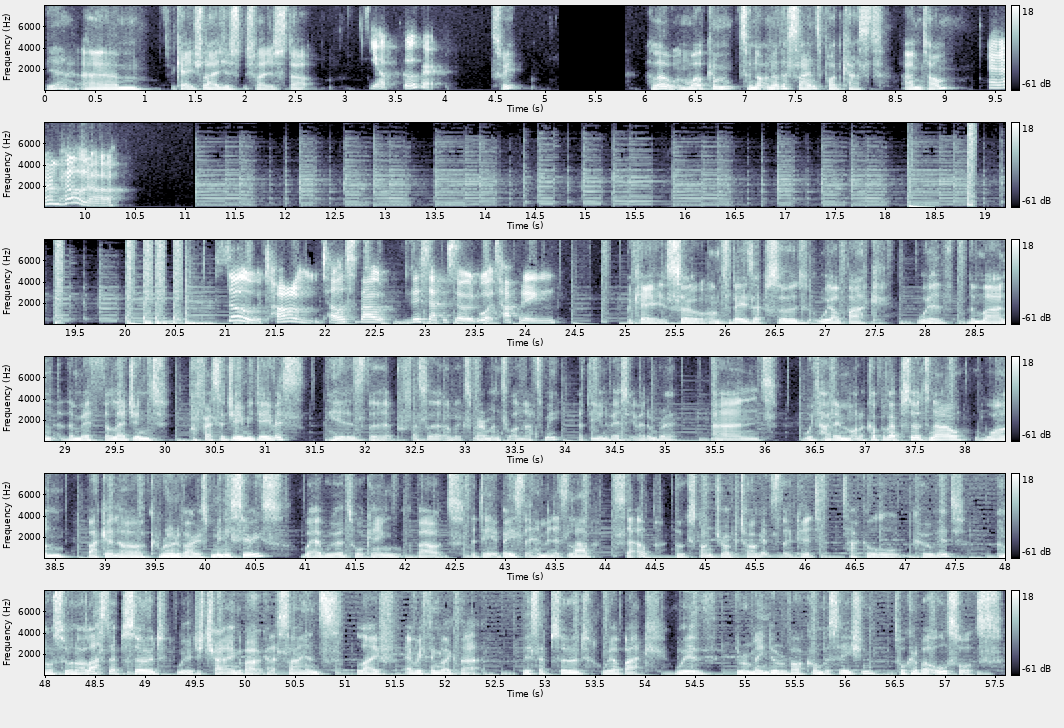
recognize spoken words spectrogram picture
Yeah. Um, okay. Shall I just shall I just start? Yep, go for it. Sweet. Hello and welcome to Not Another Science Podcast. I'm Tom. And I'm Helena. So, Tom, tell us about this episode. What's happening? Okay, so on today's episode, we are back with the man, the myth, the legend, Professor Jamie Davies. He is the Professor of Experimental Anatomy at the University of Edinburgh, and we've had him on a couple of episodes now. One back in our coronavirus mini series, where we were talking about the database that him and his lab set up, focused on drug targets that could tackle COVID. And also in our last episode, we were just chatting about kind of science, life, everything like that. This episode, we are back with the remainder of our conversation, talking about all sorts.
